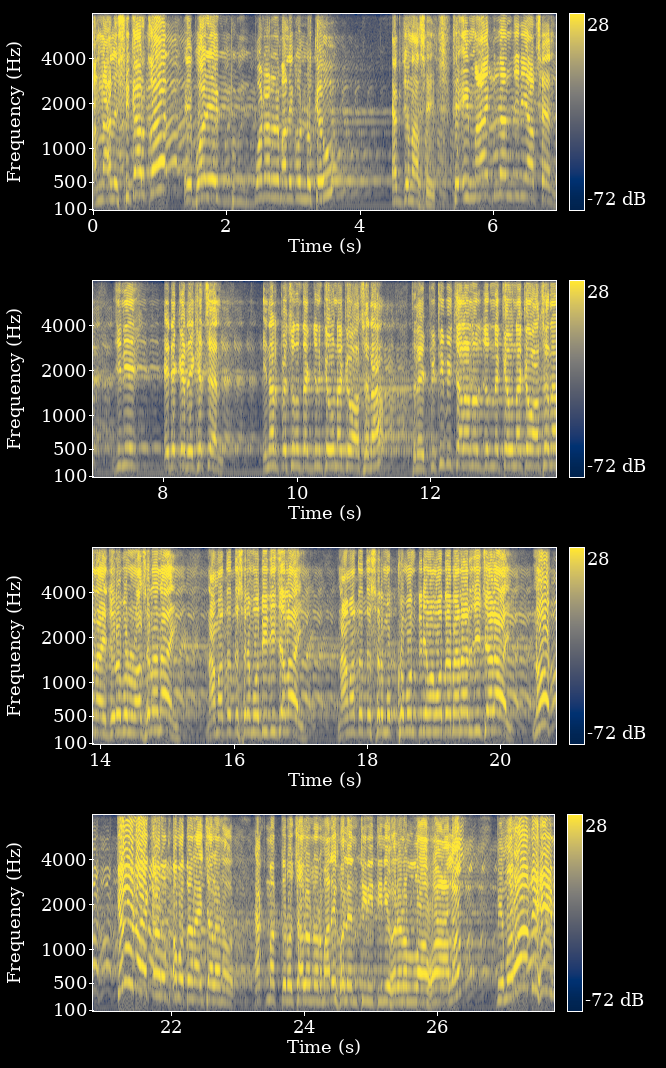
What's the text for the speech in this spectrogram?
আর না হলে স্বীকার কর, এই বর- এই বর্ডারের মালিক অন্য কেউ, একজন আছে। তো এই মাইকম্যান যিনি আছেন, যিনি এটাকে রেখেছেন, ইনার পেছনে তো একজন কেউ না কেউ আছে না? তাহলে এই পৃথিবী চালানোর জন্য কেউ না কেউ আছে না নাই? জোরে বলুন, আছে না নাই? না আমাদের দেশের মোদিজি চালায়, না আমাদের দেশের মুখ্যমন্ত্রী মমতা ব্যানার্জি চালায়। নট কেউ নাই কারও ক্ষমতা নাই চালানোর। একমাত্র চালানোর মালিক হলেন তিনি তিনি হলেন আল্লাহ আলম। বিমরাদিহিম,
